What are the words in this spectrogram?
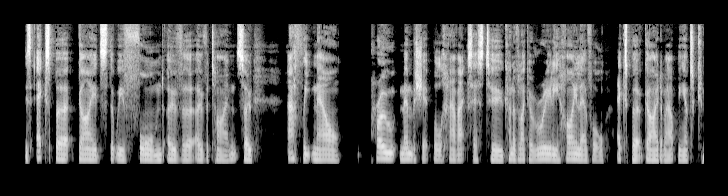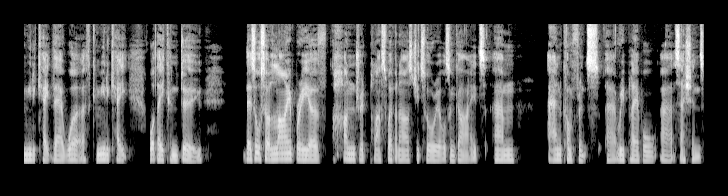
there's expert guides that we've formed over over time. So athlete now pro membership will have access to kind of like a really high level expert guide about being able to communicate their worth, communicate what they can do. There's also a library of 100 plus webinars, tutorials, and guides, um, and conference uh, replayable uh, sessions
